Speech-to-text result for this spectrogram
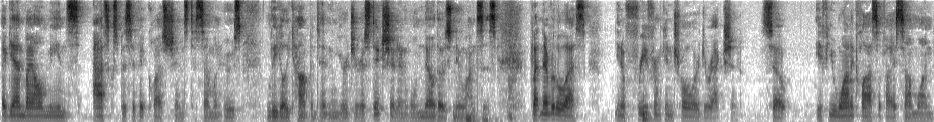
Again, by all means, ask specific questions to someone who's legally competent in your jurisdiction and will know those nuances. But nevertheless, you know, free from control or direction. So if you want to classify someone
